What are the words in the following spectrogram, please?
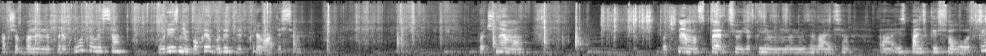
Так, щоб вони не переплуталися. У різні боки будуть відкриватися. Почнемо, почнемо з перцю, який у мене називається е, іспанський солодкий.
